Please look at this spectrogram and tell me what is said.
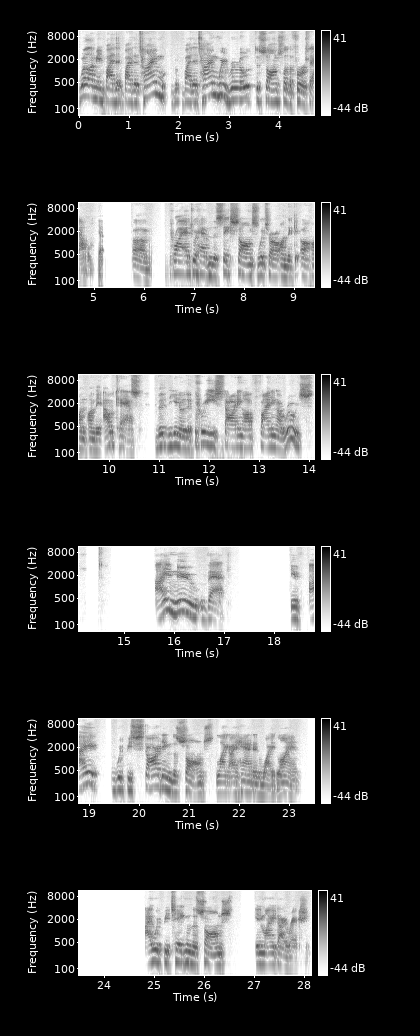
Well, I mean, by the by the time by the time we wrote the songs for the first album, Yeah. um, prior to having the six songs which are on the uh, on on the Outcast, the you know the pre starting off finding our roots, I knew that if I would be starting the songs like I had in White Lion, I would be taking the songs in my direction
